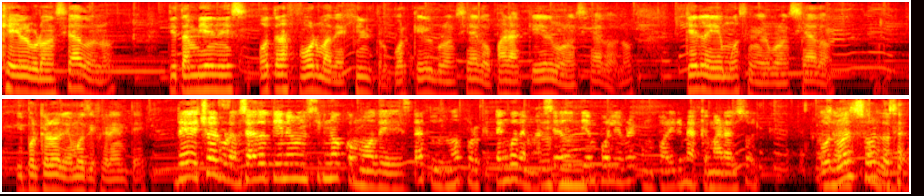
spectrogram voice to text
que el bronceado, ¿no? Que también es otra forma de filtro. ¿Por qué el bronceado? ¿Para qué el bronceado, no? ¿Qué leemos en el bronceado? ¿Y por qué lo leemos diferente? De hecho, el bronceado tiene un signo como de estatus, ¿no? Porque tengo demasiado Ujú. tiempo libre como para irme a quemar al sol. O, sea, no el sol, como- o sea,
